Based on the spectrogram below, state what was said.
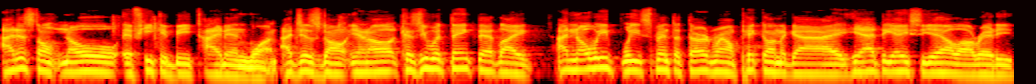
I just don't know if he could be tight end one. I just don't, you know, because you would think that like, I know we we spent the third round pick on the guy. He had the ACL already.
